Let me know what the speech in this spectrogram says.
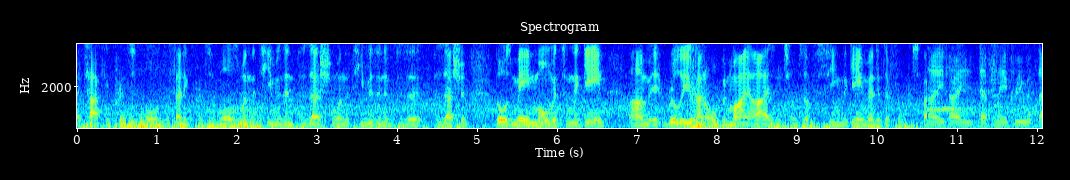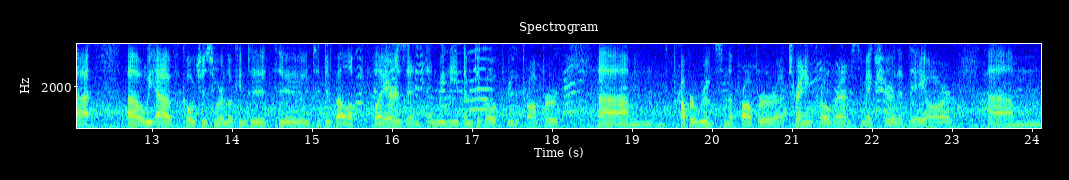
attacking principles, defending principles, when the team is in possession, when the team isn't in possession, those main moments in the game, um, it really kind of opened my eyes in terms of seeing the game in a different perspective. I, I definitely agree with that. Uh, we have coaches who are looking to, to, to develop players and, and we need them to go through the proper um, the proper routes and the proper uh, training programs to make sure that they are um,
